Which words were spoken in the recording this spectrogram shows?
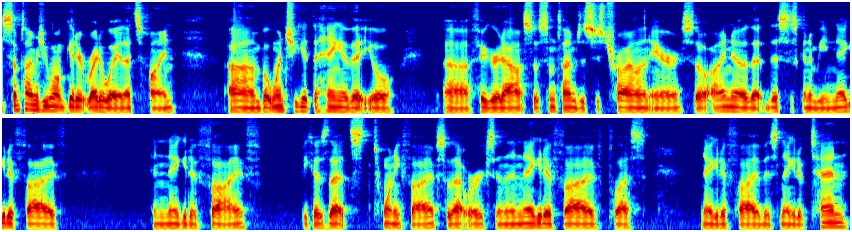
sometimes you won't get it right away. That's fine. Um, but once you get the hang of it, you'll uh, figure it out. So sometimes it's just trial and error. So I know that this is going to be negative 5 and negative 5 because that's 25, so that works. And then negative 5 plus negative 5 is negative 10.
